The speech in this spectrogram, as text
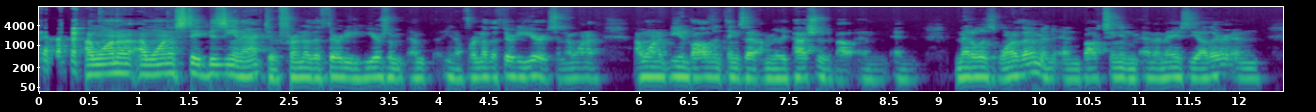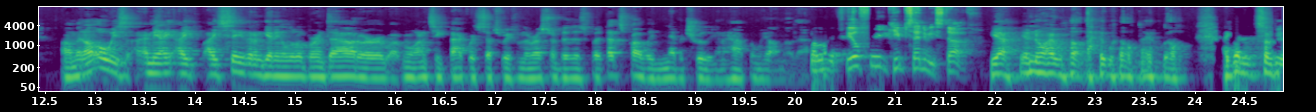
I wanna I wanna stay busy and active for another 30 years. Um, you know, for another 30 years, and I wanna I wanna be involved in things that I'm really passionate about, and and metal is one of them, and, and boxing and MMA is the other. And um, and I'll always, I mean, I, I, I, say that I'm getting a little burnt out or I want to take backward steps away from the restaurant business, but that's probably never truly going to happen. We all know that. Well, feel free to keep sending me stuff. Yeah, yeah, no, I will, I will, I will. I got something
